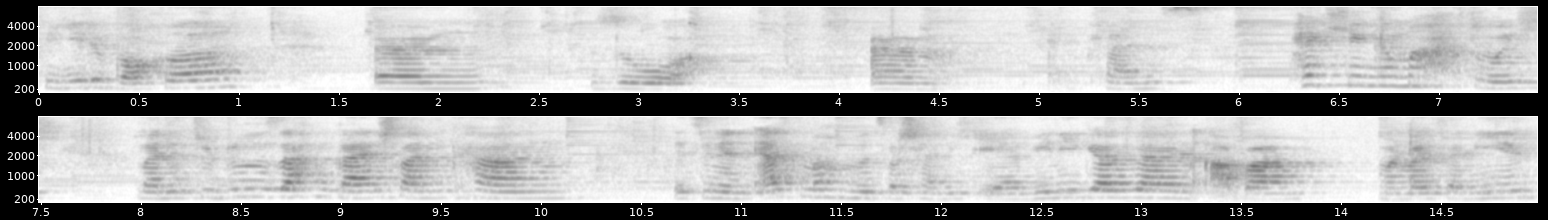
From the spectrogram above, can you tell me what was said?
für jede Woche ähm, so ähm, ein kleines Päckchen gemacht, wo ich meine To-Do-Sachen reinschreiben kann. Jetzt in den ersten Wochen wird es wahrscheinlich eher weniger sein, aber man weiß ja nie.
